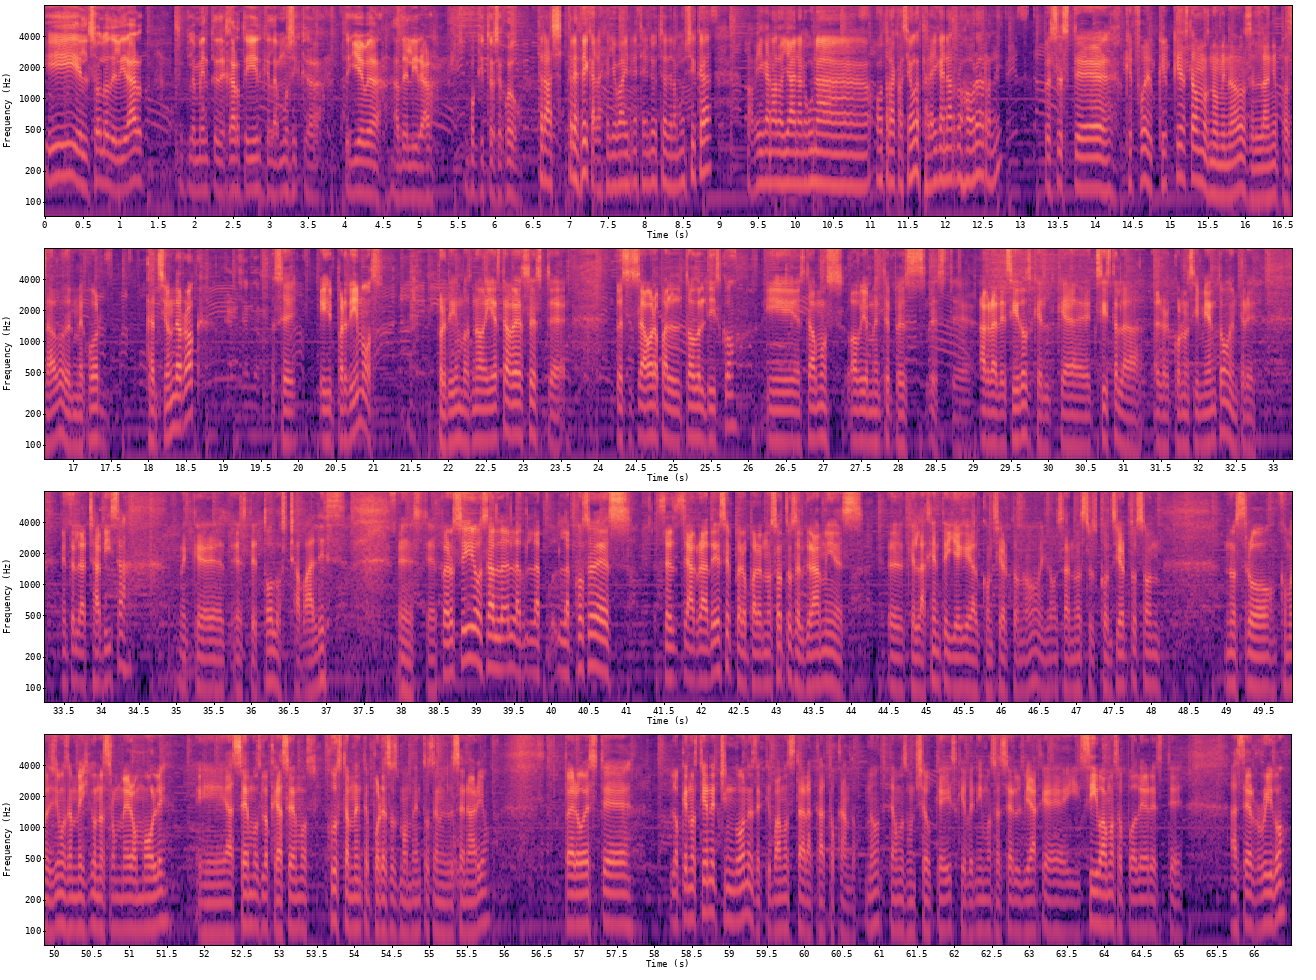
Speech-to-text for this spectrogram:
y el solo de lirar simplemente dejarte ir, que la música te lleve a, delirar. un poquito ese juego. Tras tres décadas que lleváis en esta industria de la música, habéis ganado ya en alguna otra ocasión. ¿Esperáis ganarnos ahora, Randy? Pues este, ¿qué fue? ¿Qué, estábamos nominados el año pasado del mejor canción de rock? Canción de rock. Sí, y perdimos. Perdimos, ¿no? Y esta vez, este, pues es ahora para todo el disco y estamos obviamente pues este, agradecidos que, que exista el reconocimiento entre, entre la chaviza de que este, todos los chavales. Este, pero sí, o sea, la, la- la- la cosa es, se, se agradece, pero para nosotros el Grammy es eh, que la gente llegue al concierto, ¿no? O sea, nuestros conciertos son nuestro, como decimos en México, nuestro mero mole. Y hacemos lo que hacemos justamente por esos momentos en el escenario. Pero este, lo que nos tiene chingón es de que vamos a estar acá tocando, ¿no? Tenemos un showcase que venimos a hacer el viaje y sí vamos a poder este, hacer ruido.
